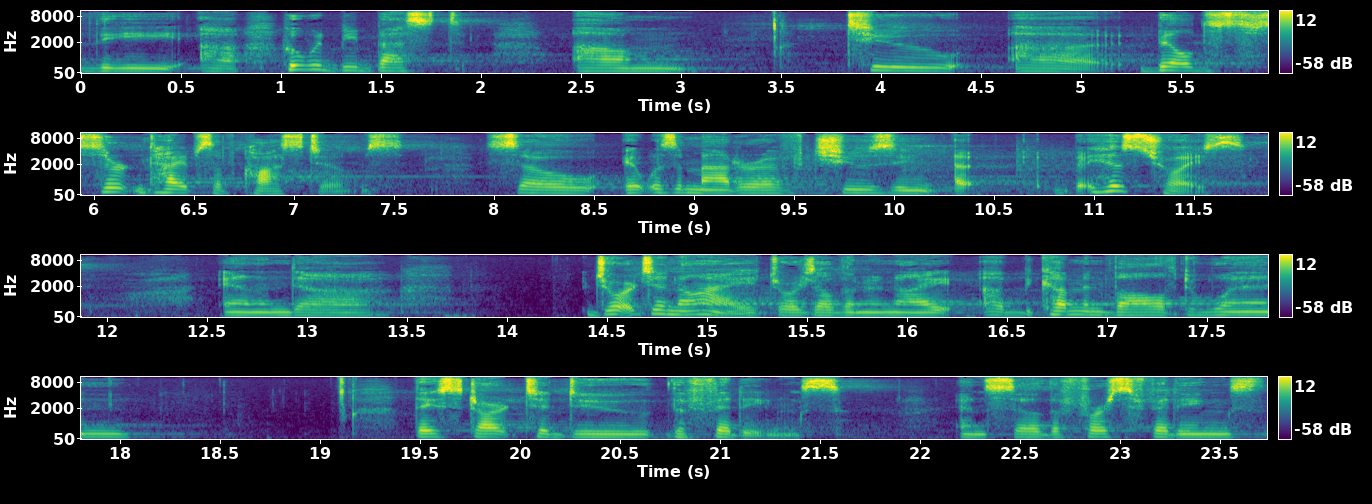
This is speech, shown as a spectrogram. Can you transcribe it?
the uh, who would be best um, to uh, build certain types of costumes. So it was a matter of choosing uh, his choice, and. Uh, George and I, George Elvin and I, uh, become involved when they start to do the fittings. And so the first fittings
